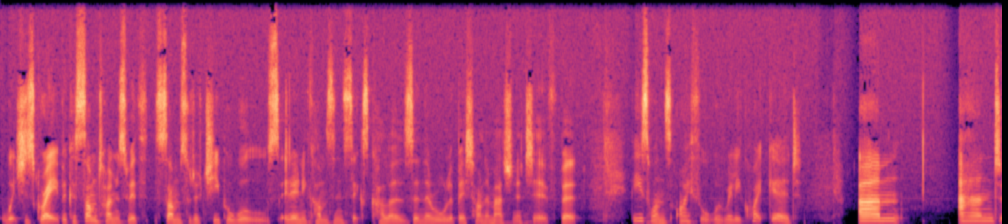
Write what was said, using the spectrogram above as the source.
which is great because sometimes with some sort of cheaper wools, it only comes in six colours and they're all a bit unimaginative. But these ones I thought were really quite good. Um, and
